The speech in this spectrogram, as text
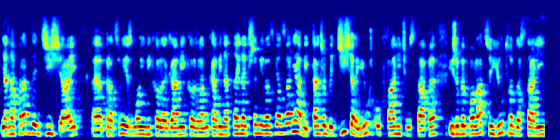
Ja naprawdę dzisiaj pracuję z moimi kolegami i koleżankami nad najlepszymi rozwiązaniami, tak żeby dzisiaj już uchwalić ustawę i żeby Polacy jutro dostali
